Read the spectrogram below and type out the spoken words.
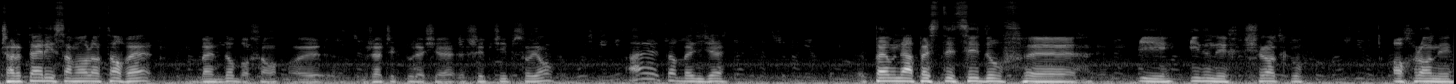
Czartery samolotowe będą, bo są e, rzeczy, które się szybciej psują, ale to będzie pełna pestycydów e, i innych środków ochrony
